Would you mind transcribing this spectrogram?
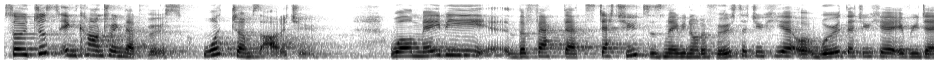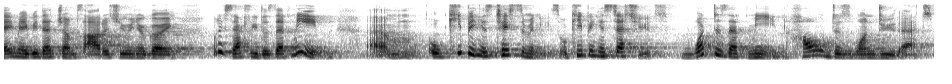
So just encountering that verse, what jumps out at you? Well, maybe the fact that statutes is maybe not a verse that you hear or a word that you hear every day, maybe that jumps out at you and you're going, what exactly does that mean? Um, or keeping his testimonies or keeping his statutes, what does that mean? How does one do that?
